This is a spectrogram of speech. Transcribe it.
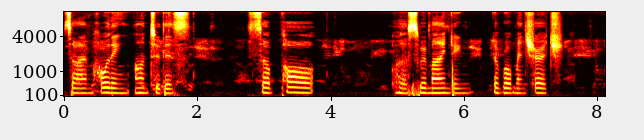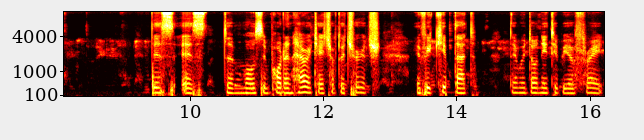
So I'm holding on to this. So Paul was reminding the Roman church this is the most important heritage of the church. If we keep that, then we don't need to be afraid.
